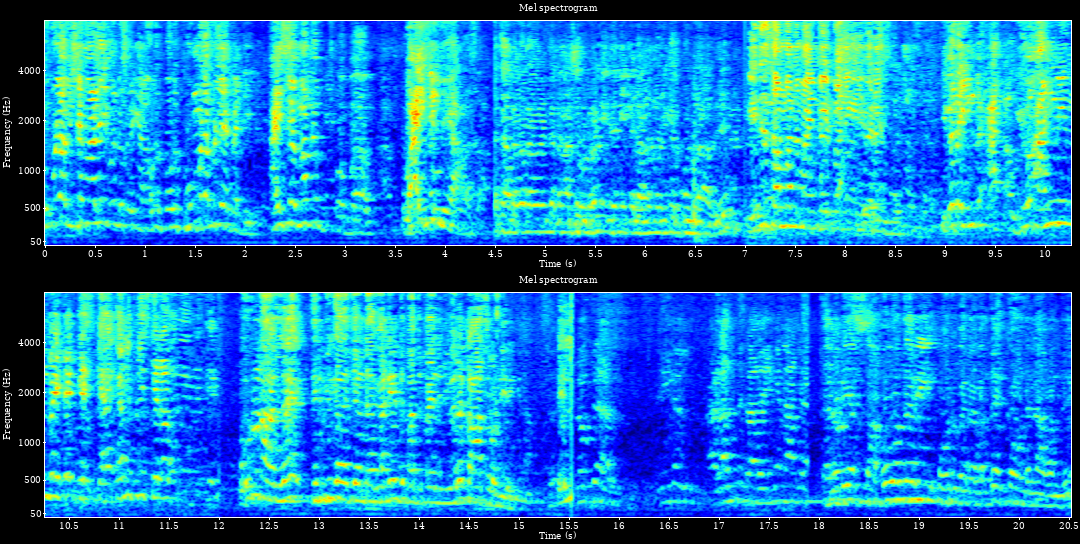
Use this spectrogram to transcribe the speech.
எவ்வளவு விஷயமாலே கொண்டு போறீங்க? ஒரு ஒரு பொம்பளை பிள்ளைய பற்றி. ஐசிஎம்க்கு வைஃப் இல்லையா தலைவர் அவர்கிட்ட நான் சொல்றேன். இதை நீங்கள் அனுமதிக்க கூடாது. இது சம்பந்தமா இன்வைட் பண்ணீங்க இவரை? இவரை uninvited guest can please get ஒரு நாள்ல திருப்பி கதை கண்டிட்டு பத்து பதினஞ்சு பேரை டான்ஸ் ஓடி இருக்கிறான் என்னுடைய சகோதரி ஒருவரை வந்து அக்கௌண்ட் நான் வந்து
